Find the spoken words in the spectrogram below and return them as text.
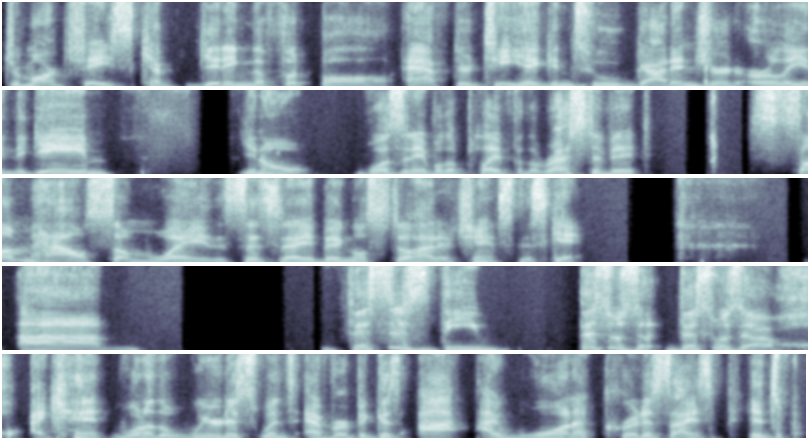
Ja'Marr Chase kept getting the football after Tee Higgins, who got injured early in the game, you know, wasn't able to play for the rest of it. Somehow, some way, the Cincinnati Bengals still had a chance this game. Um, this is the this was a this was a I can't one of the weirdest wins ever because I I want to criticize Pittsburgh.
